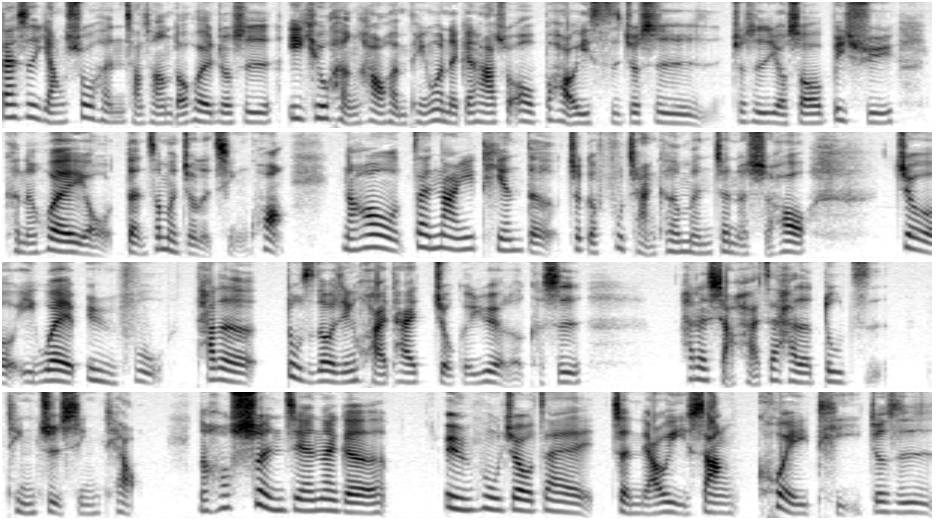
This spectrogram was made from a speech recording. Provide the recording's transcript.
但是杨树恒常常都会就是 EQ 很好、很平稳的跟他说：“哦，不好意思，就是就是有时候必须可能会有等这么久的情况。”然后在那一天的这个妇产科门诊的时候，就有一位孕妇，她的肚子都已经怀胎九个月了，可是她的小孩在她的肚子停止心跳，然后瞬间那个孕妇就在诊疗椅上溃体，就是。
